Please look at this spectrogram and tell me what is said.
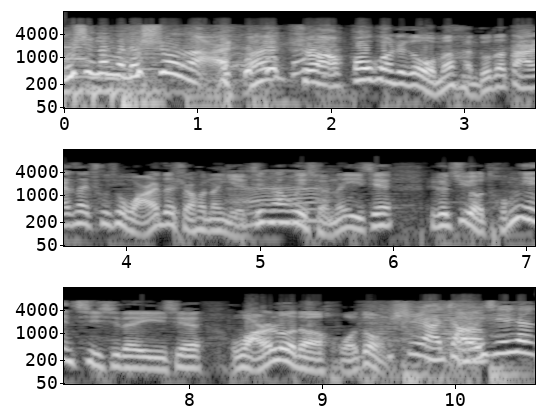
不是那么的顺耳。哎，是啊，包括这个我们很多的大人在出去玩的时候呢，也经常会选择一些这个具有童年气息的一些玩乐的活动。是啊，找一些像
